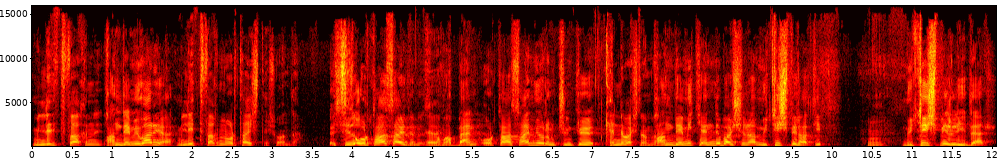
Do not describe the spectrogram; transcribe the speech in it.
Millet İttifakı'nın Pandemi var ya. Millet İttifakı'nın ortağı işte şu anda. E, Siz ortağı saydınız ama ben ortağı saymıyorum çünkü Kendi başına mı? pandemi kendi başına müthiş bir hatip, müthiş bir lider,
